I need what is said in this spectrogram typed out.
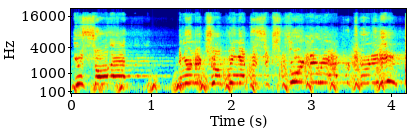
You saw that? And you're not jumping at this extraordinary opportunity?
